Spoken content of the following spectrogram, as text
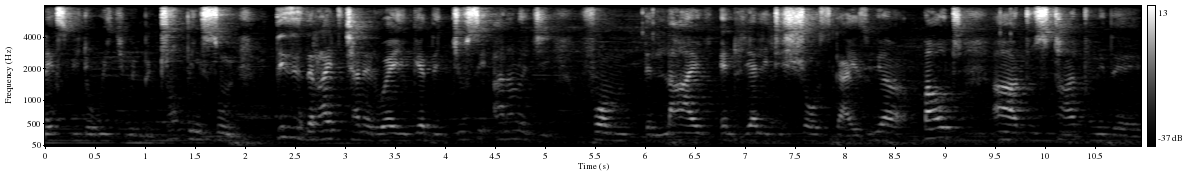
next video which will be dropping soon. This is the right channel where you get the juicy analogy from the live and reality shows guys. We are about uh, to start with the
